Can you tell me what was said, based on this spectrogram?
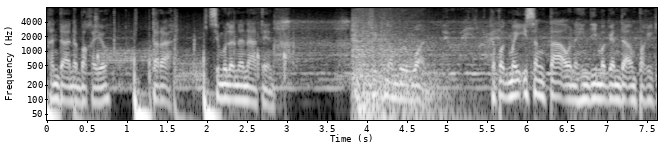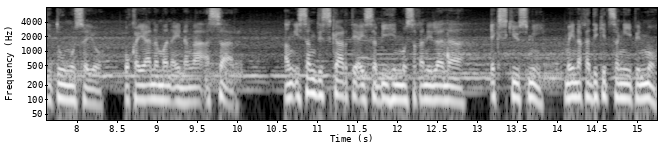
Handa na ba kayo? Tara, simulan na natin. Trick number 1. Kapag may isang tao na hindi maganda ang pakikitungo sa'yo o kaya naman ay nangaasar, ang isang diskarte ay sabihin mo sa kanila na, Excuse me, may nakadikit sa ngipin mo.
